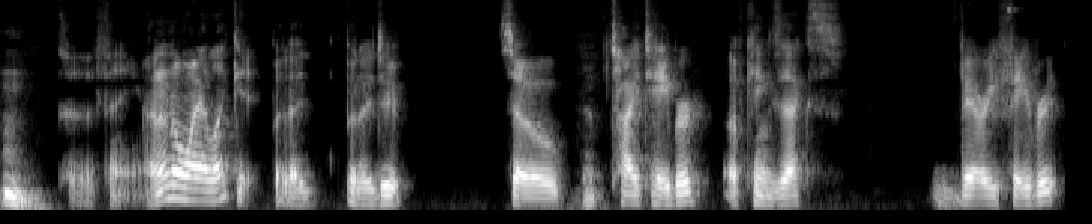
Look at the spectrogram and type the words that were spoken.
Hmm. to the thing. I don't know why I like it, but I, but I do. So Yep. Ty Tabor of King's X, very favorite.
